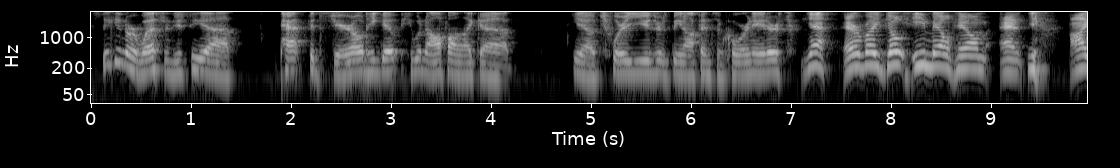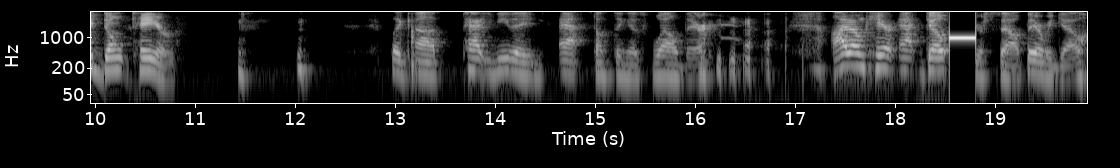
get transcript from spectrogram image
Speaking of Northwestern, did you see uh, Pat Fitzgerald? He go he went off on like a you know Twitter users being offensive coordinators. Yeah, everybody go email him and yeah. I don't care. it's like uh, Pat, you need a at something as well there. I don't care at go yourself. There we go.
